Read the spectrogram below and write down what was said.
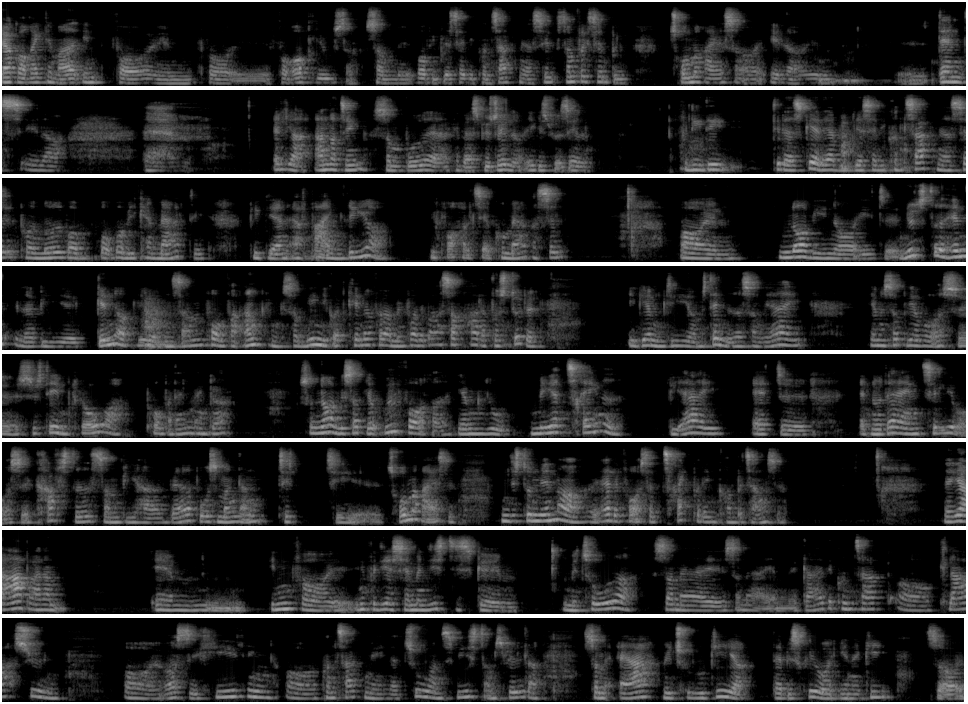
jeg går rigtig meget ind for, øh, for, øh, for oplevelser, som, øh, hvor vi bliver sat i kontakt med os selv, som for eksempel trommerejser, eller øhm, øh, dans, eller øh, alle de andre ting, som både er, kan være specielle og ikke specielle. Fordi det, det der sker, det er, at vi bliver sat i kontakt med os selv på en måde, hvor, hvor, hvor vi kan mærke det. Vi bliver en erfaring rigere i forhold til at kunne mærke os selv. Og øh, når vi når et øh, nyt sted hen, eller vi øh, genoplever den samme form for ankring, som vi egentlig godt kender før, men hvor det bare så rart at få støtte igennem de omstændigheder, som vi er i, jamen så bliver vores øh, system klogere på, hvordan man gør. Så når vi så bliver udfordret, jamen jo mere trænet vi er i, at, øh, at nå derind til i vores kraftsted, som vi har været på så mange gange til, til trummerejse, men desto nemmere er det for os at trække på den kompetence. Når jeg arbejder øhm, inden, for, øh, inden for de her shamanistiske øh, metoder, som er, som er en guidekontakt og klarsyn, og også healing og kontakt med naturens visdomsfelter, som er mytologier, der beskriver energi. Så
